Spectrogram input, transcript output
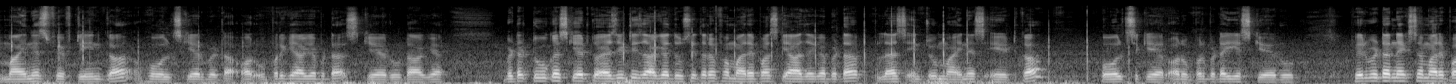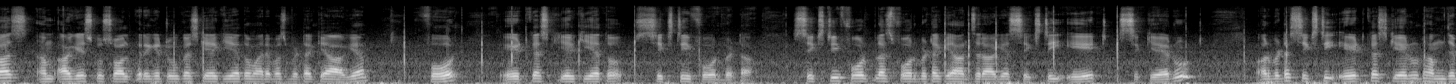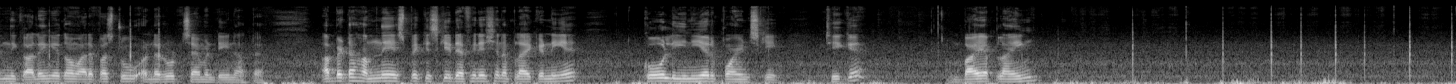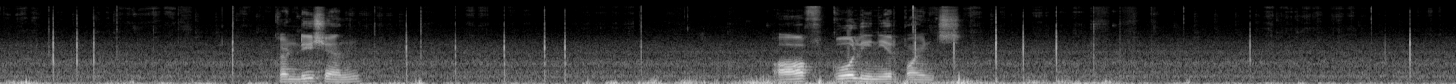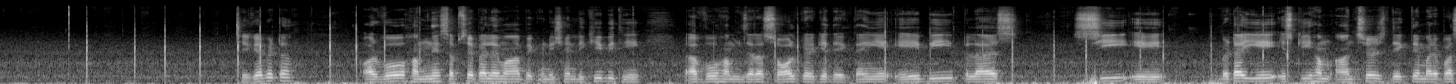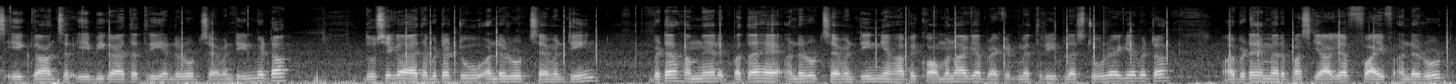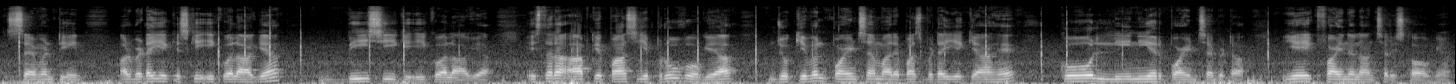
माइनस फिफ्टीन का होल स्केयर बेटा। और ऊपर क्या आ गया बेटा? स्केयर रूट आ गया। बेटा टू का स्केयर तो एज इट इज़ आ गया। दूसरी तरफ़ हमारे पास क्या आ जाएगा बेटा? प्लस इंटू माइनस एट का होल स्केयर और ऊपर बेटा ये स्केयर रूट फिर बेटा नेक्स्ट हमारे पास हम आगे इसको सॉल्व करेंगे। टू का स्केयर किया तो हमारे पास बेटा क्या आ गया? फोर एट का स्केयर किया तो सिक्सटी फोर बेटा। सिक्सटी फोर प्लस फोर बेटा क्या आंसर आ गया सिक्सटी एट स्केयर रूट और बेटा सिक्सटी एट का स्केयर रूट हम जब निकालेंगे तो हमारे पास टू अंडर रूट सेवनटीन आता है। अब बेटा हमने इस पर किसकी डेफिनेशन अप्लाई करनी है? को लीनियर पॉइंट्स की। ठीक है? By applying condition of collinear points. ठीक है बेटा? और वो हमने सबसे पहले वहाँ पे कंडीशन लिखी भी थी। अब वो हम ज़रा सॉल्व करके देखते हैं। ये ए बी प्लस सी ए बेटा, ये इसकी हम आंसर्स देखते हैं। हमारे पास एक का आंसर ए बी का आया था थ्री अंडर रोड सेवनटीन बेटा। दूसरे का आया था बेटा टू अंडर रोड सेवनटीन बेटा, हमने पता है अंडर रूट सेवनटीन यहाँ पर कॉमन आ गया ब्रैकेट में थ्री प्लस टू रह गया बेटा। और बेटा, ये मेरे पास क्या आ गया? फाइव अंडर रूट सेवनटीन और बेटा, ये किसकी इक्वल आ गया? बी सी की इक्वल आ गया। इस तरह आपके पास ये प्रूव हो गया, जो गिवन पॉइंट्स हैं हमारे पास, बेटा, ये क्या है? को लीनियर पॉइंट्स है बेटा। ये एक फ़ाइनल आंसर इसका हो गया।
